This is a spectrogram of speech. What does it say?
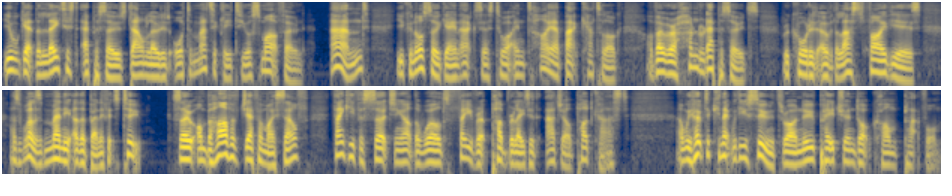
you will get the latest episodes downloaded automatically to your smartphone and you can also gain access to our entire back catalogue of over 100 episodes recorded over the last five years, as well as many other benefits too. So, on behalf of Geoff and myself, thank you for searching out the world's favourite pub related agile podcast, and we hope to connect with you soon through our new patreon.com platform.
